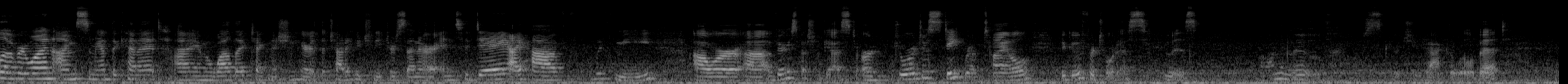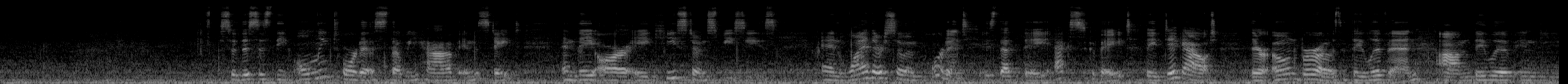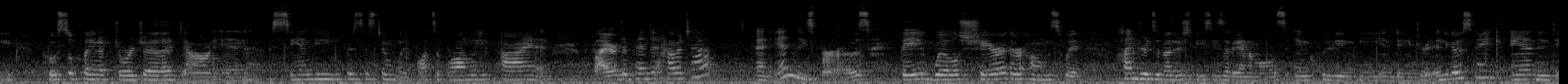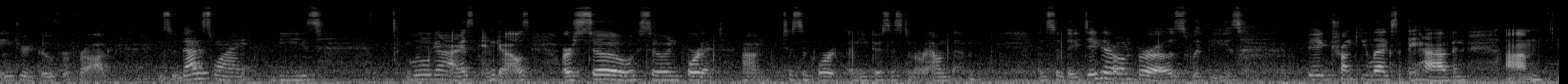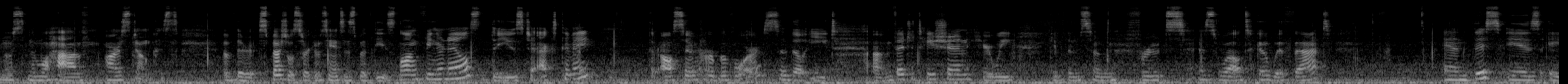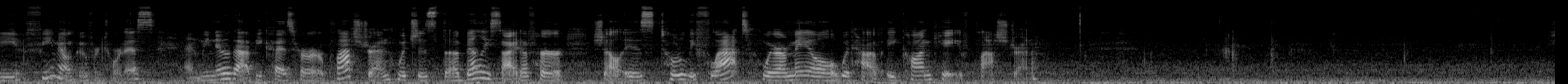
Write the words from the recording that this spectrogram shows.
Hello everyone, I'm Samantha Kennett. I am a wildlife technician here at the Chattahoochee Nature Center and today I have with me our uh, very special guest, our Georgia state reptile, the gopher tortoise, who is on the move. Just scooch you back a little bit. So this is the only tortoise that we have in the state and they are a keystone species. And why they're so important is that they excavate, they dig out their own burrows that they live in. Um, they live in the coastal plain of Georgia, down in a sandy ecosystem with lots of longleaf pine and fire dependent habitat. And in these burrows, they will share their homes with hundreds of other species of animals, including the endangered indigo snake and endangered gopher frog. And so that is why these little guys and gals are so, so important um, to support an ecosystem around them. And so they dig their own burrows with these big trunky legs that they have and um, most of them will have, ours don't because of their special circumstances, but these long fingernails they use to excavate. They're also herbivores, so they'll eat um, vegetation. Here we give them some fruits as well to go with that. And this is a female gopher tortoise. And we know that because her plastron, which is the belly side of her shell, is totally flat, where a male would have a concave plastron.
